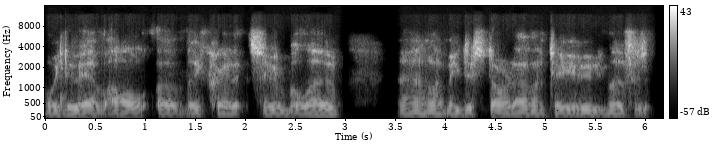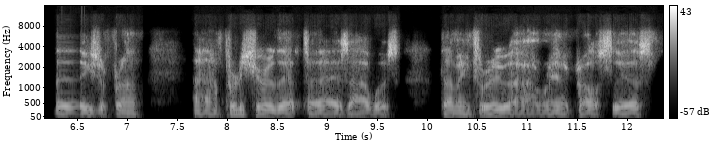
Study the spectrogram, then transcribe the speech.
we do have all of the credits here below. Uh, let me just start out and tell you who these are from. Uh, I'm pretty sure that uh, as I was thumbing through, I ran across this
